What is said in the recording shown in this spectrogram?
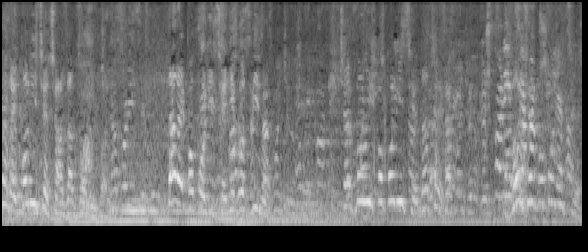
Dawaj, policję trzeba zadzwonić. Na policję. Dawaj po policję, niech go zwiną. Trzeba dzwonić po policję, dlaczego? Już policja ma po policję.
